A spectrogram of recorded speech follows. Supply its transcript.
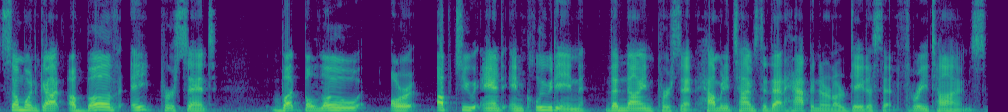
someone got above 8%, but below or up to and including the 9%. How many times did that happen in our data set? Three times.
